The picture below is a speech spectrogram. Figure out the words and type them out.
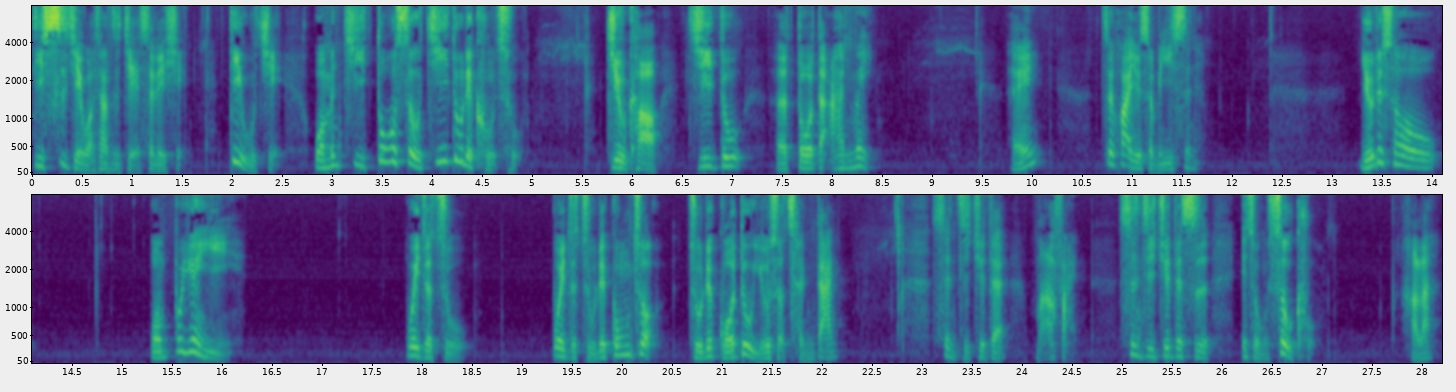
第四节，我上次解释了一些。第五节，我们既多受基督的苦处，就靠基督而多的安慰。哎。这话有什么意思呢？有的时候，我们不愿意为着主、为着主的工作、主的国度有所承担，甚至觉得麻烦，甚至觉得是一种受苦。好了，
